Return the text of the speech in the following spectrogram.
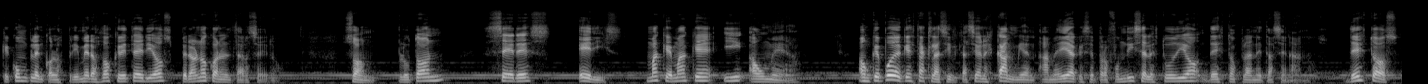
que cumplen con los primeros dos criterios, pero no con el tercero. Son Plutón, Ceres, Eris, Makemake y Aumea. Aunque puede que estas clasificaciones cambien a medida que se profundice el estudio de estos planetas enanos. De estos,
